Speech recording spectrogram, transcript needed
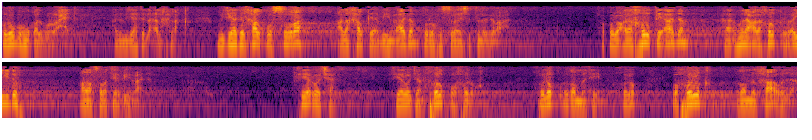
قلوبهم قلب واحد. هذا من جهة الأخلاق. من جهة الخلق والصورة على خلق أبيهم آدم طوله في السماء ستون ذراعا. فقولوا على خلق آدم هنا على خلق يؤيده على صورة أبيهم آدم. في الوجهان في الوجهان خلق وخلق. خلق بضمتين خلق وخلق بضم الخاء واللام.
